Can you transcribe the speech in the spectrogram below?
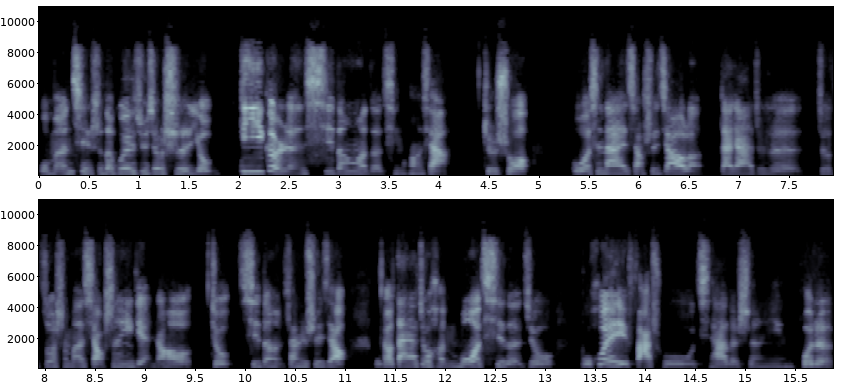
我们寝室的规矩就是有第一个人熄灯了的情况下，就是说我现在想睡觉了。大家就是就做什么小声一点，然后就熄灯上去睡觉，然后大家就很默契的就不会发出其他的声音，或者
